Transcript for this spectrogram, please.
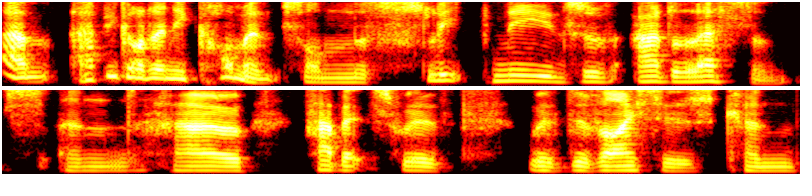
um, have you got any comments on the sleep needs of adolescents and how habits with with devices can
